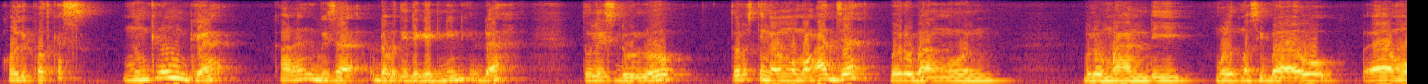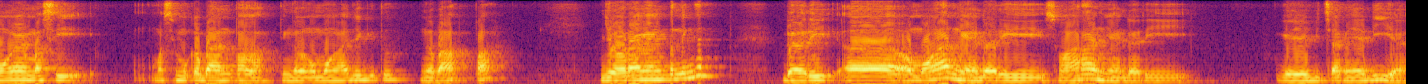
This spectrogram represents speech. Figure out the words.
Kalau di podcast mungkin enggak. Kalian bisa dapat ide kayak gini nih udah. Tulis dulu terus tinggal ngomong aja baru bangun belum mandi mulut masih bau. Ya ngomongnya masih masih muka bantal lah tinggal ngomong aja gitu nggak apa-apa. Ya orang yang penting kan dari uh, omongannya dari suaranya dari gaya bicaranya dia.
